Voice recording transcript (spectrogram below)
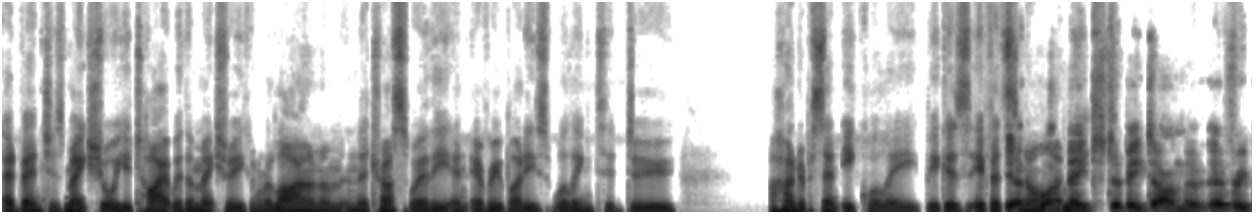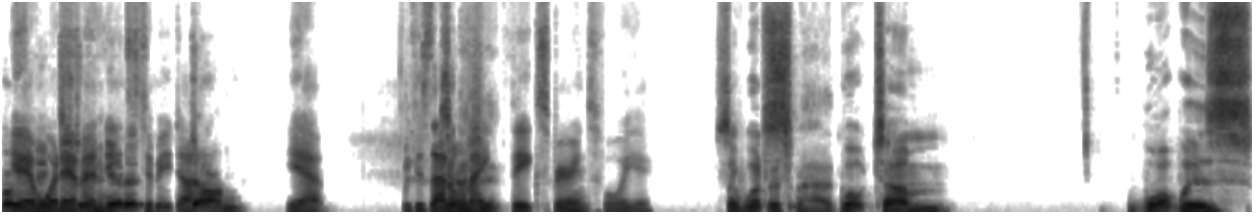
adventures make sure you're tight with them make sure you can rely on them and they're trustworthy and everybody's willing to do 100% equally because if it's Yeah. not What needs to be done? Everybody yeah needs whatever to get needs it to be done done. yeah because that'll Yeah, make so- the experience for you So what's That's mad. what um what was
